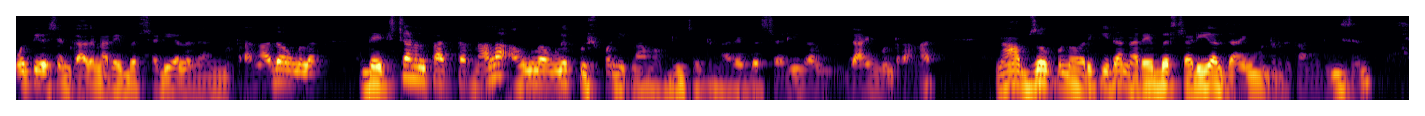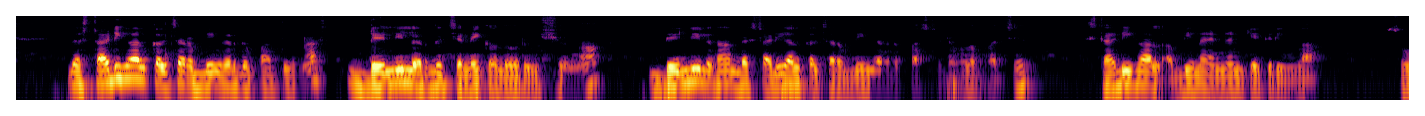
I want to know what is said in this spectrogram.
மோட்டிவேஷனுக்காக நிறைய பேர் ஸ்டடிகளை ஜாயின் பண்ணுறாங்க அது அவங்கள அந்த எக்ஸ்டர்னல் ஃபேக்டர்னால அவங்கள அவங்களே புஷ் பண்ணிக்கலாம் அப்படின்னு சொல்லிட்டு நிறைய பேர் ஸ்டடிகள் ஜாயின் பண்ணுறாங்க நான் அப்சர்வ் பண்ண வரைக்கும் இதான் நிறைய பேர் ஸ்டடிகள் ஜாயின் பண்ணுறதுக்கான ரீசன் இந்த ஸ்டடி ஹால் கல்ச்சர் அப்படிங்கிறது பார்த்தீங்கன்னா டெல்லியிலேருந்து சென்னைக்கு வந்த ஒரு விஷயம் தான் டெல்லியில் தான் இந்த ஸ்டடி ஹால் கல்ச்சர் அப்படிங்கிறது ஃபஸ்ட்டு டெவலப் ஆச்சு. ஸ்டடி ஹால் அப்படின்னா என்னன்னு கேட்குறீங்களா ஸோ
